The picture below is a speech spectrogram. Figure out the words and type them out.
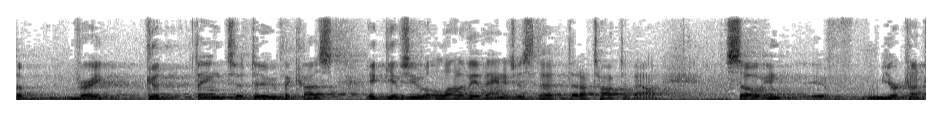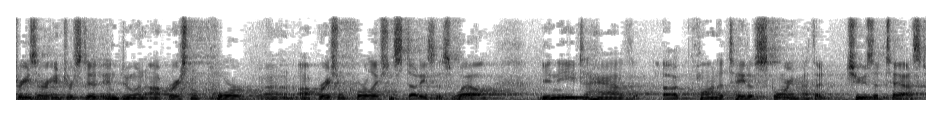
a very good thing to do because it gives you a lot of the advantages that, that I talked about. So, in, if your countries are interested in doing operational core, uh, operational correlation studies as well, you need to have a quantitative scoring method. Choose a test,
